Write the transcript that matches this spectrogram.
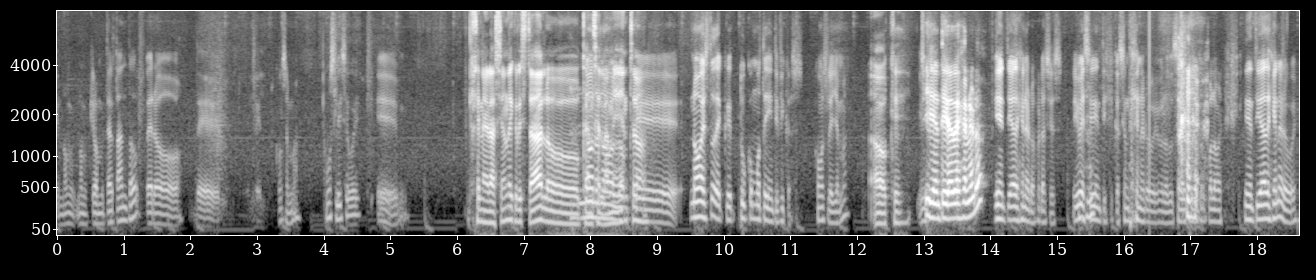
que no, me- no me quiero meter tanto, pero de, ¿cómo se llama? ¿Cómo se le dice, güey? Eh, Generación de cristal o no, no, no, cancelamiento. que- no, esto de que tú cómo te identificas, ¿cómo se le llama? Ah, Ok. ¿Identidad de género? Identidad de género, gracias. Iba a decir identificación de género, güey, pero sabía que era otra palabra. Identidad de género, güey.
